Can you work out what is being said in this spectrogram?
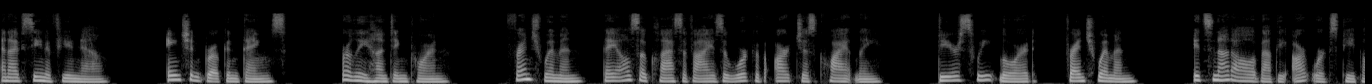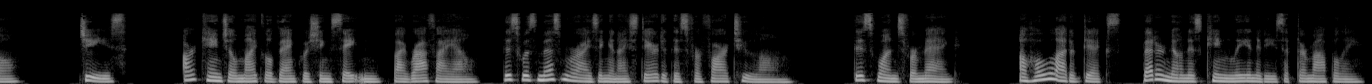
and I've seen a few now. Ancient broken things. Early hunting porn. French women, they also classify as a work of art just quietly. Dear sweet Lord, French women. It's not all about the artworks, people. Geez. Archangel Michael Vanquishing Satan, by Raphael. This was mesmerizing, and I stared at this for far too long. This one's for Meg. A whole lot of dicks, better known as King Leonidas at Thermopylae.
